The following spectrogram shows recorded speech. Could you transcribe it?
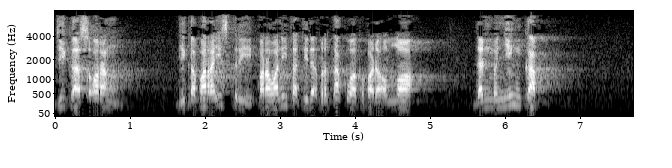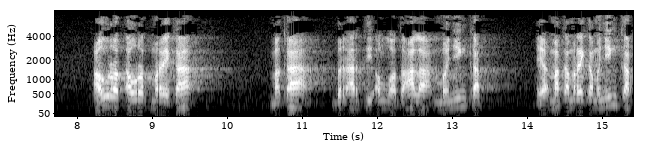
jika seorang jika para istri para wanita tidak bertakwa kepada Allah dan menyingkap aurat-aurat mereka maka berarti Allah taala menyingkap ya maka mereka menyingkap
